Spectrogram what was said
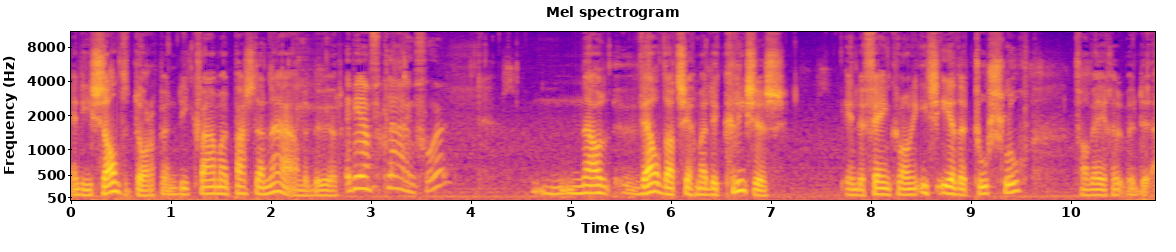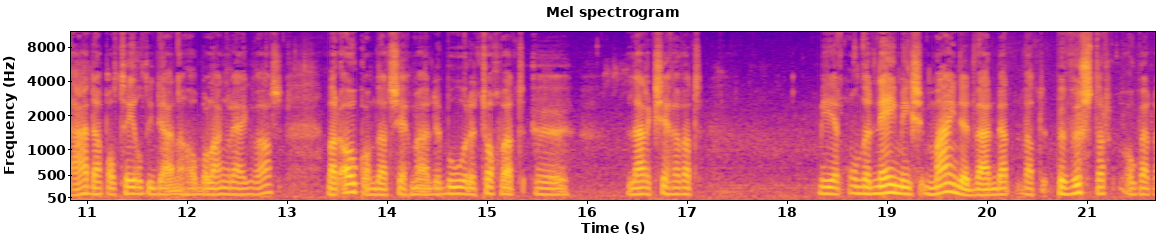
En die zanddorpen die kwamen pas daarna aan de beurt. Heb je daar een verklaring voor? Nou, wel dat zeg maar, de crisis in de veenkolonie iets eerder toesloeg. Vanwege de aardappelteelt die daar nogal belangrijk was. Maar ook omdat zeg maar, de boeren toch wat, uh, laat ik zeggen, wat meer ondernemingsminded waren. Wat, wat bewuster, ook wat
